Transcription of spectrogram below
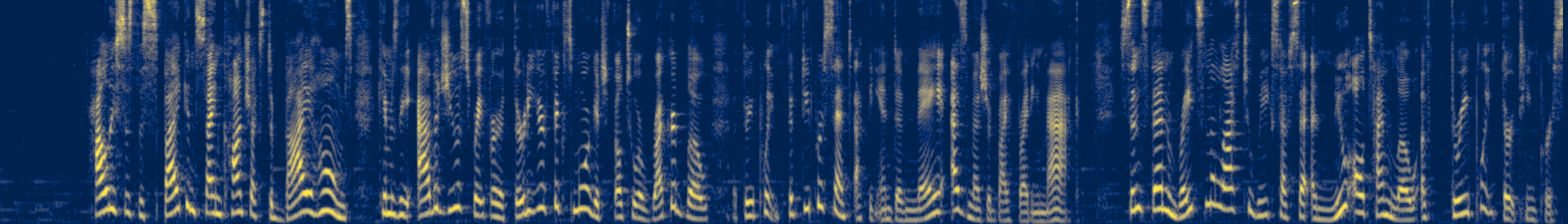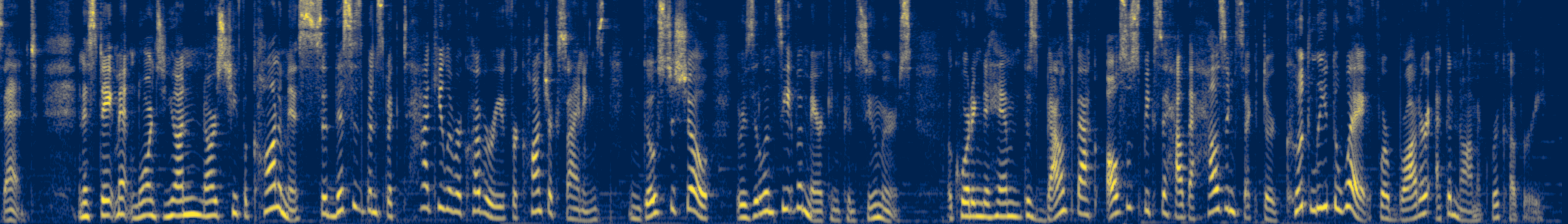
Howley says the spike in signed contracts to buy homes came as the average U.S. rate for a 30 year fixed mortgage fell to a record low of 3.50% at the end of May, as measured by Freddie Mac. Since then, rates in the last two weeks have set a new all time low of 3.13%. In a statement, Lawrence Yun, NAR's chief economist, said this has been a spectacular recovery for contract signings and goes to show the resiliency of American consumers. According to him, this bounce back also speaks to how the housing sector could lead the way for a broader economic recovery recovery.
